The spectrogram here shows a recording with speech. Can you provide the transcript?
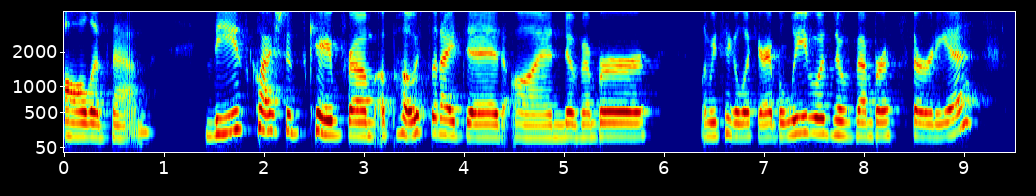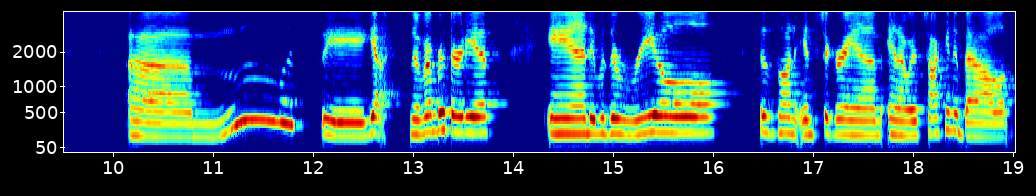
all of them. these questions came from a post that I did on November. Let me take a look here. I believe it was November 30th. Um, let's see. Yes, November 30th. And it was a real, this was on Instagram, and I was talking about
